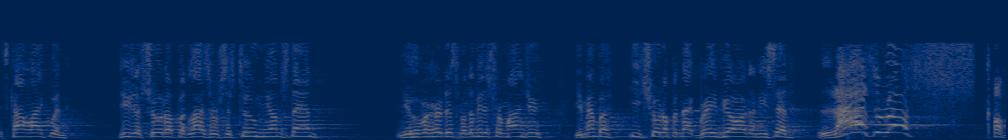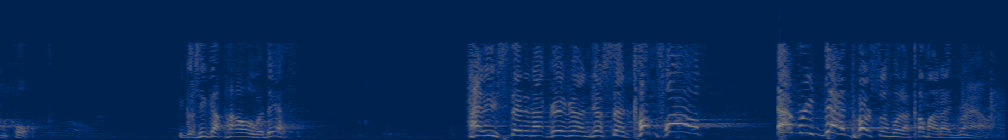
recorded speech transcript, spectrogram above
It's kind of like when Jesus showed up at Lazarus' tomb, you understand? And you ever heard this, but let me just remind you. You remember he showed up in that graveyard and he said, Lazarus, come forth. Because he got power over death. Had he stayed in that graveyard and just said, come forth, every dead person would have come out of that ground.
